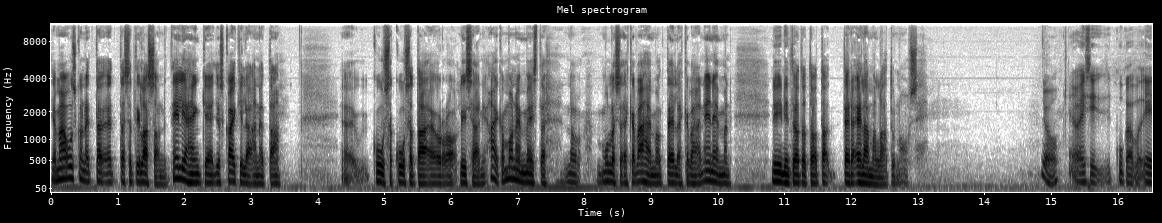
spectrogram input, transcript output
Ja mä uskon, että, että tässä tilassa on nyt neljä henkeä. Jos kaikille annetaan kuussa 600 euroa lisää, niin aika monen meistä, no mulle se ehkä vähemmän, mutta teille ehkä vähän enemmän, niin, niin tuota, tuota, teidän elämänlaatu nousee. Joo. Joo, ei, si- kuka, ei,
